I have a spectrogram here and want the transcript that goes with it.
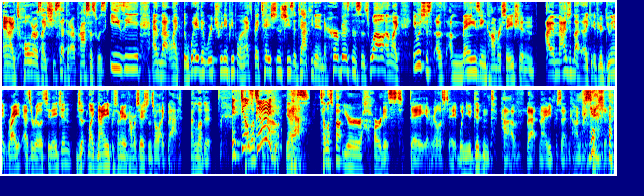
And I told her, I was like, she said that our process was easy and that like the way that we're treating people and expectations, she's adapting it into her business as well. And like it was just a, a amazing conversation. I imagine that like if you're doing it right as a real estate agent, just like 90% of your conversations are like that. I loved it. It feels good. About, yes. Yeah. Tell us about your hardest day in real estate when you didn't have that 90% conversation.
